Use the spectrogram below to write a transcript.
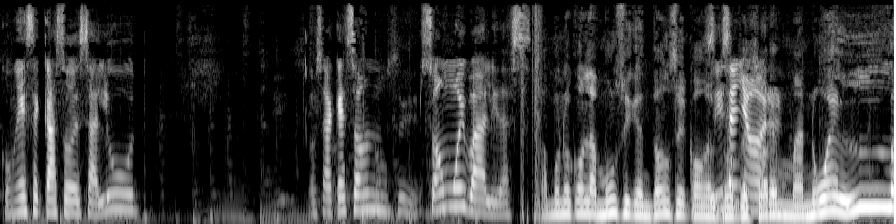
con ese caso de salud. O sea que son, son muy válidas. Vámonos con la música entonces, con el Sí, profesor. Emanuel,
